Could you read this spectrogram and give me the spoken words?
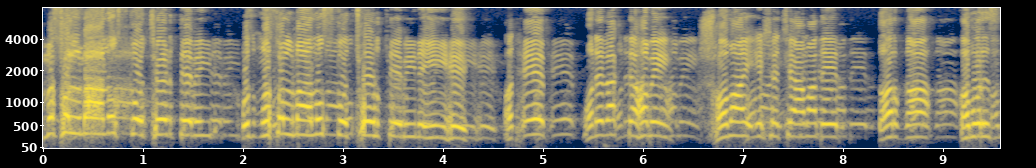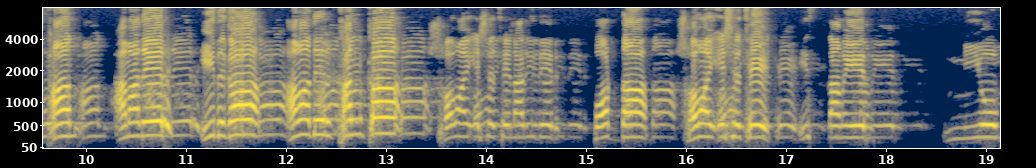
तो मुसलमान उसको छेड़ते भी उस मुसलमान उसको छोड़ते भी नहीं है অতএব মনে রাখতে হবে সময় এসেছে আমাদের দরগা কবরস্থান আমাদের ঈদগাহ আমাদের খানকা সময় এসেছে নারীদের পর্দা সময় এসেছে ইসলামের নিয়ম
